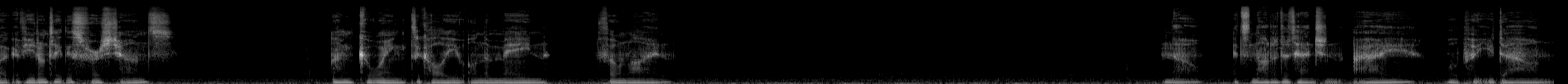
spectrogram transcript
Look, if you don't take this first chance, I'm going to call you on the main phone line. No, it's not a detention. I will put you down.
